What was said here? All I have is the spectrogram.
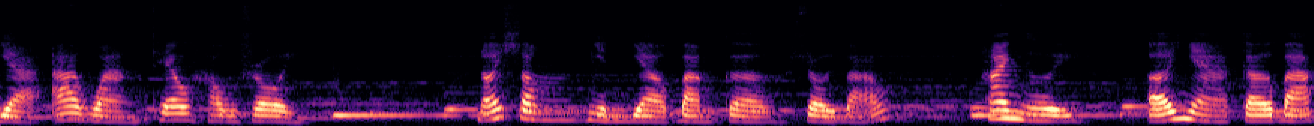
và A Hoàng theo hầu rồi. Nói xong nhìn vào bàn cờ rồi bảo, hai người ở nhà cờ bạc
